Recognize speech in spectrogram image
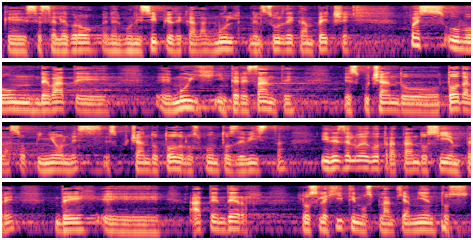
que se celebró en el municipio de Calakmul, en el sur de Campeche, pues hubo un debate eh, muy interesante, escuchando todas las opiniones, escuchando todos los puntos de vista y desde luego tratando siempre de eh, atender los legítimos planteamientos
